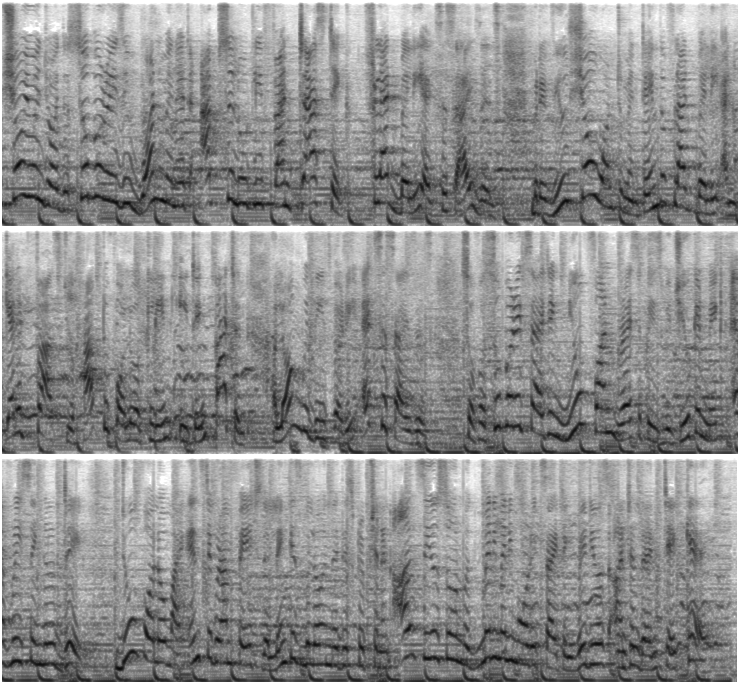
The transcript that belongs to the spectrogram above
I'm sure you enjoyed the super easy one minute, absolutely fantastic flat belly exercises. But if you sure want to maintain the flat belly and get it fast, you have to follow a clean eating pattern along with these very exercises. So for super exciting new fun recipes which you can make every single day, do follow my Instagram page. The link is below in the description and I'll see you soon with many many more exciting videos. Until then, take care.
